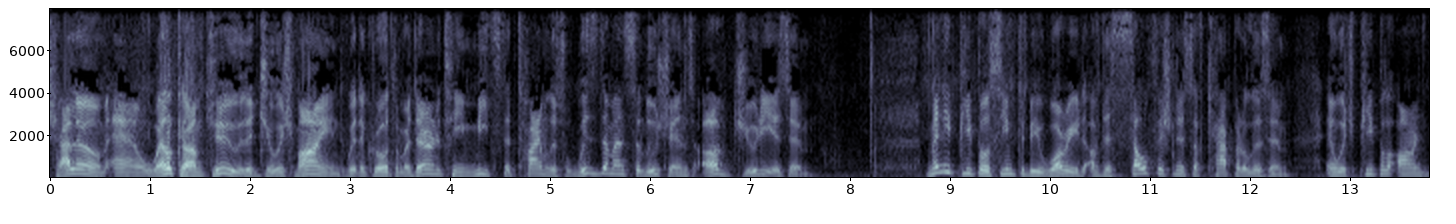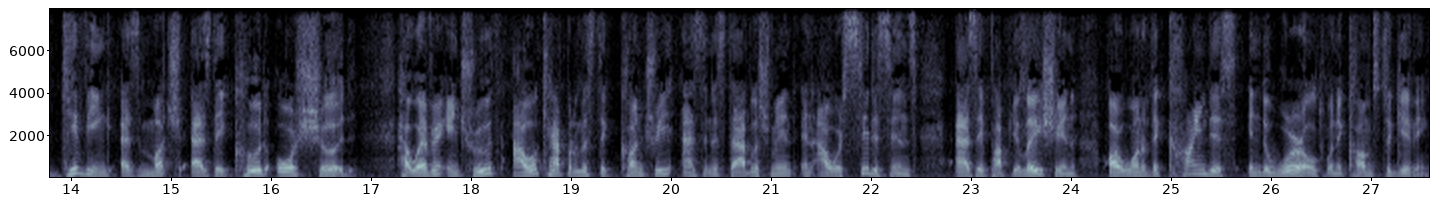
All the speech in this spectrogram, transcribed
Shalom and welcome to the Jewish Mind, where the growth of modernity meets the timeless wisdom and solutions of Judaism. Many people seem to be worried of the selfishness of capitalism, in which people aren't giving as much as they could or should. However, in truth, our capitalistic country as an establishment and our citizens as a population are one of the kindest in the world when it comes to giving.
